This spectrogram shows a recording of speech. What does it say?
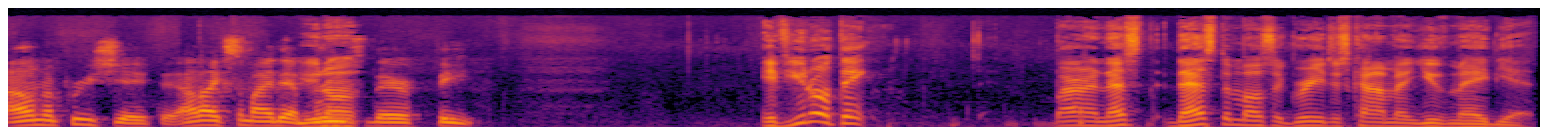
I don't appreciate that. I like somebody that You moves their feet. If you don't think Byron, that's that's the most egregious comment you've made yet.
